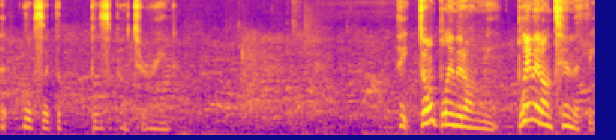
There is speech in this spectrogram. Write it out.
It looks like the bell's about to ring. Hey, don't blame it on me. Blame it on Timothy.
